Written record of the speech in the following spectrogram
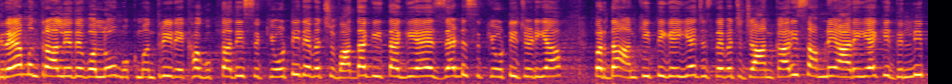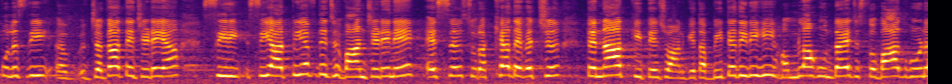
ਗ੍ਰਹਿ ਮੰਤਰਾਲੇ ਦੇ ਵੱਲੋਂ ਮੁੱਖ ਮੰਤਰੀ ਰੇਖਾ ਗੁਪਤਾ ਦੀ ਸਿਕਿਉਰਿਟੀ ਦੇ ਵਿੱਚ ਵਾਧਾ ਕੀਤਾ ਗਿਆ ਹੈ। ਜ਼ੈਡ ਸਿਕਿਉਰਿਟੀ ਜਿਹੜੀ ਆ ਪ੍ਰਦਾਨ ਕੀਤੀ ਗਈ ਹੈ, ਜਿਸ ਦੇ ਵਿੱਚ ਜਾਣਕਾਰੀ ਸਾਹਮਣੇ ਆ ਰਹੀ ਹੈ ਕਿ ਦਿੱਲੀ ਪੁਲਿਸ ਦੀ ਜਗ੍ਹਾ ਤੇ ਜਿਹੜੇ ਆ ਸੀਆਰਪੀਐਫ ਦੇ ਜਵਾਨ ਜਿਹੜੇ ਨੇ ਇਸ ਸੁਰੱਖਿਆ ਦੇ ਵਿੱਚ ਤੈਨਾਤ ਕੀਤੇ ਜਾਣਗੇ। ਤਾਂ ਬੀਤੇ ਦਿਨ ਹੀ ਹਮਲਾ ਹੁੰਦਾ ਹੈ, ਜਿਸ ਤੋਂ ਬਾਅਦ ਹੁਣ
